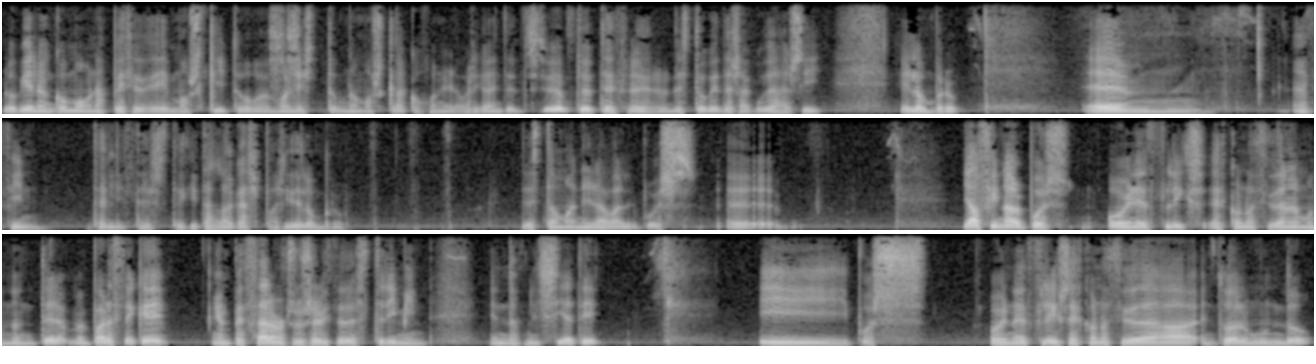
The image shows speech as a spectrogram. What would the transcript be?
lo vieron como una especie de mosquito molesto, una mosca cojonera, básicamente. De esto que te sacudas así el hombro. Em, en fin, te, te, quitas la caspa así del hombro. De esta manera, ¿vale? Pues... Eh, y al final, pues, hoy Netflix es conocida en el mundo entero. Me parece que empezaron su servicio de streaming en 2007. Y pues hoy Netflix es conocida en todo el mundo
